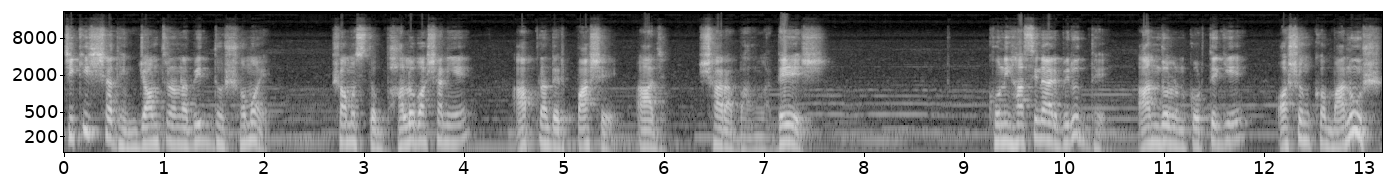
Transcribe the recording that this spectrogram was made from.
চিকিৎসাধীন যন্ত্রণাবিদ্ধ সময়ে সমস্ত ভালোবাসা নিয়ে আপনাদের পাশে আজ সারা বাংলাদেশ। খুনি হাসিনার বিরুদ্ধে আন্দোলন করতে গিয়ে অসংখ্য মানুষ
